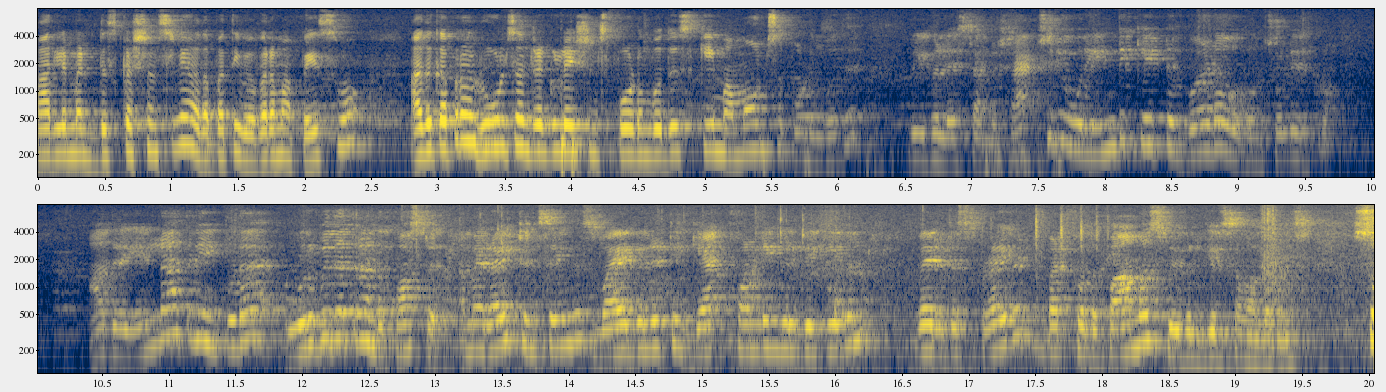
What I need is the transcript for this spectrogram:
பார்லிமெண்ட் டிஸ்கஷன்ஸ்லயும் அதை பத்தி விவரமா பேசுவோம். அதுக்கப்புறம் ரூல்ஸ் அண்ட் ரெகுலேஷன்ஸ் போடும்போது ஸ்கீம் அமௌண்ட்ஸ் போடும்போது வி வில் எஸ்டாப்ளிஷ் ஆக்சுவலி ஒரு இண்டிகேட்டிவ் வேர்டை ஒரு சொல்லியிருக்கிறோம். அது எல்லாத்துலேயும் கூட ஒரு விதத்தில் அந்த cost I I right in saying this viability gap funding will be given where it is private but for the farmers we will give some allowance so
